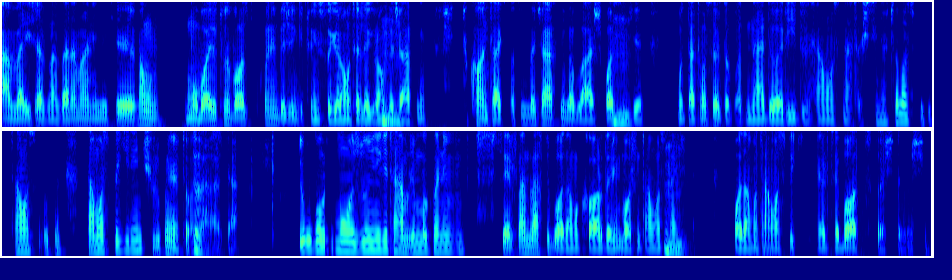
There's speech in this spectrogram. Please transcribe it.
اولیش از نظر من اینه که همون موبایلتون باز بکنین به که تو اینستاگرام و تلگرام بچرخین تو کانتکتاتون بچرخین و با اشخاصی که مدت هاست ارتباط ندارید تماس نداشتین ارتباط بگیرید تماس بکنید تماس بگیرین شروع کنید ارتباط برقرار کردن. دومین موضوع اینه که تمرین بکنیم. صرفا وقتی با آدم کار داریم باشون تماس نگیریم. با آدم ها تماس بگیریم ارتباط داشته باشیم.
